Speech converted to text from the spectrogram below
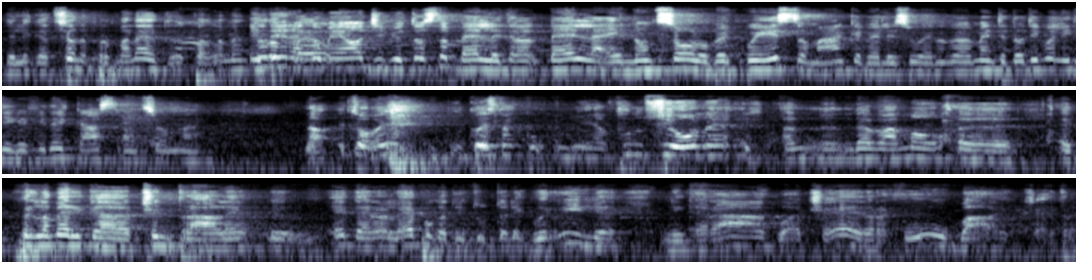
delegazione permanente del Parlamento Ed europeo. era come oggi piuttosto bella, bella, e non solo per questo, ma anche per le sue naturalmente doti politiche, Fidel Castro, insomma. No, insomma, in questa mia funzione andavamo eh, eh, per l'America centrale eh, ed era l'epoca di tutte le guerriglie, Nicaragua, eccetera, Cuba, eccetera.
